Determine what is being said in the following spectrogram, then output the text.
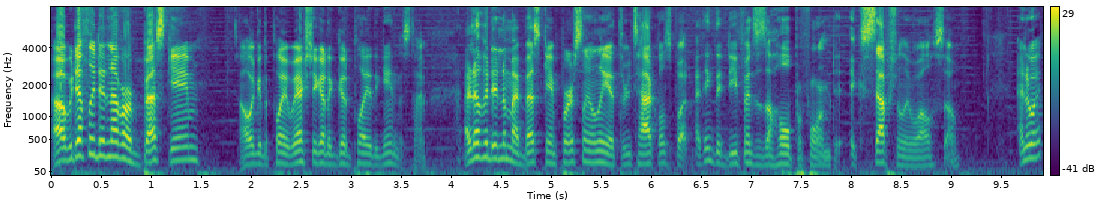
Uh, we definitely didn't have our best game. I'll look at the play. We actually got a good play of the game this time. I definitely didn't have my best game personally, only had three tackles, but I think the defense as a whole performed exceptionally well. So, anyway,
